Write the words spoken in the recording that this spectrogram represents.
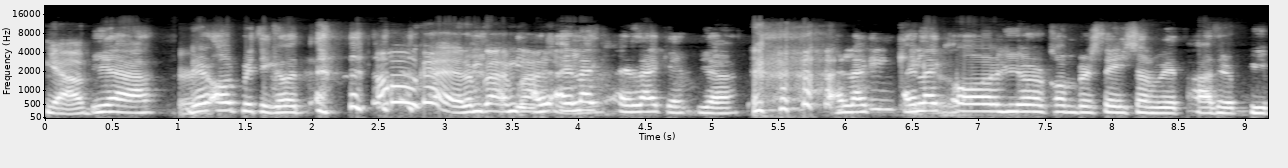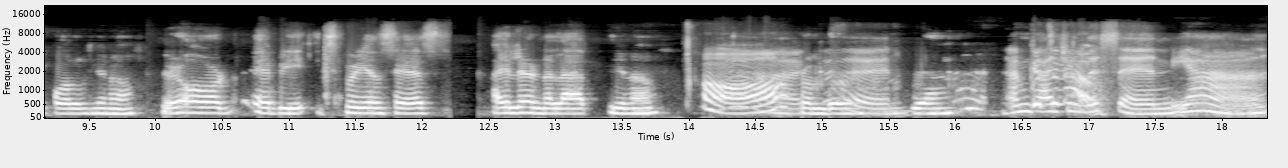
Yeah. Yeah, Sure. they're all pretty good. Oh, good. I'm glad. I'm glad. I, I like I like it. Yeah, I like Thank I like all your conversation with other people. You know, they're all every experiences. I learn a lot. You know, Aw. Ah, from good. them. Yeah, I'm glad you know. listen. Yeah.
